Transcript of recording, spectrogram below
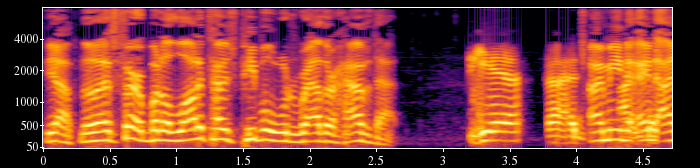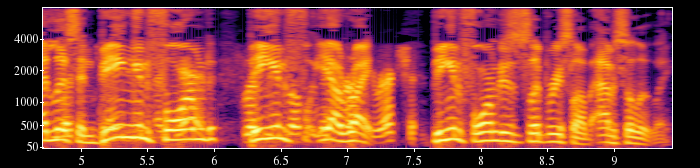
Yeah, no, that's fair. But a lot of times people would rather have that. Yeah, I, I mean, and I listen. Being informed, being in yeah, right. Being informed is a slippery slope. Absolutely.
